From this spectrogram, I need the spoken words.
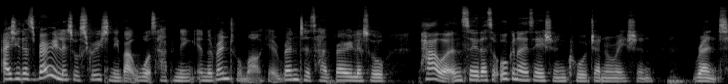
actually, there's very little scrutiny about what's happening in the rental market. Renters have very little power, and so there's an organisation called Generation Rent,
